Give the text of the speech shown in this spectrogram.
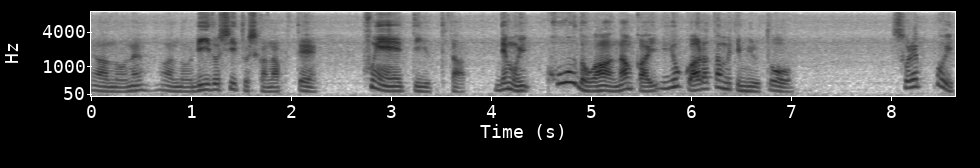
あのねあのリードシートしかなくてふえーって言ってたでもコードがなんかよく改めて見るとそれっぽい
